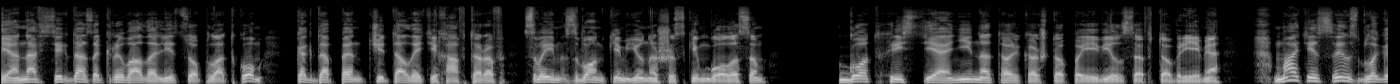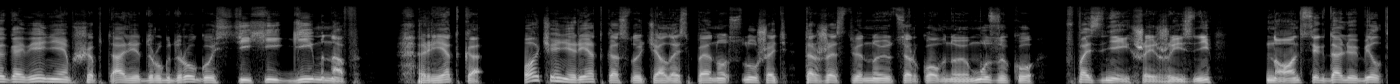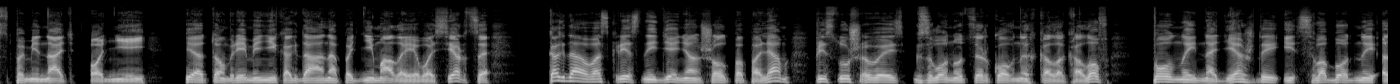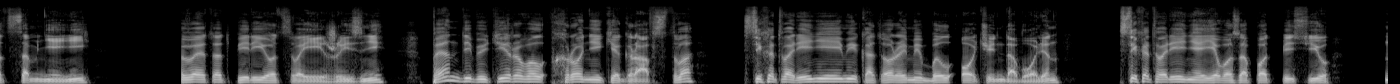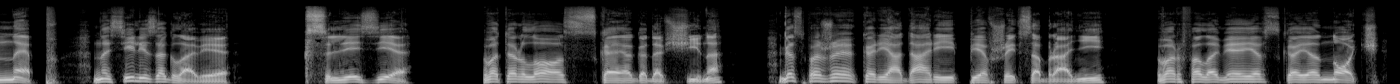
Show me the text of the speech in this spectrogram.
и она всегда закрывала лицо платком, когда Пен читал этих авторов своим звонким юношеским голосом. Год христианина только что появился в то время. Мать и сын с благоговением шептали друг другу стихи гимнов. Редко, очень редко случалось Пену слушать торжественную церковную музыку в позднейшей жизни, но он всегда любил вспоминать о ней – и о том времени, когда она поднимала его сердце, когда в воскресный день он шел по полям, прислушиваясь к звону церковных колоколов, полной надежды и свободный от сомнений. В этот период своей жизни Пен дебютировал в «Хронике графства», стихотворениями, которыми был очень доволен. Стихотворения его за подписью «НЭП» носили заглавие к слезе. Ватерлоосская годовщина. Госпоже Кориадари, певшей в собрании. Варфоломеевская ночь.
